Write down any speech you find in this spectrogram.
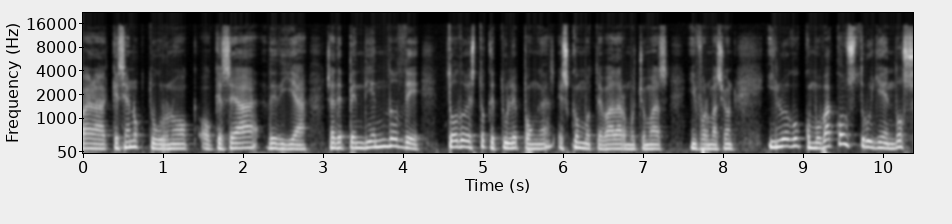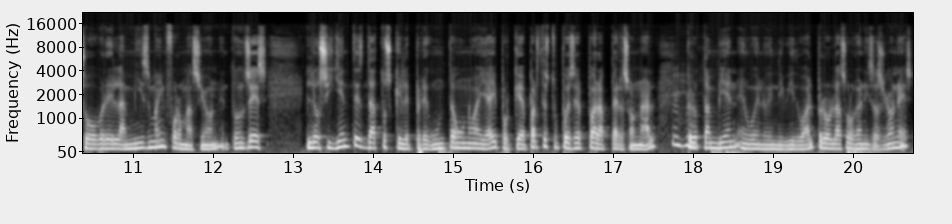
para que sea nocturno o que sea de día, o sea, dependiendo de todo esto que tú le pongas, es como te va a dar mucho más información. Y luego, como va construyendo sobre la misma información, entonces los siguientes datos que le pregunta uno ahí, hay, porque aparte esto puede ser para personal, pero también en lo individual, pero las organizaciones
